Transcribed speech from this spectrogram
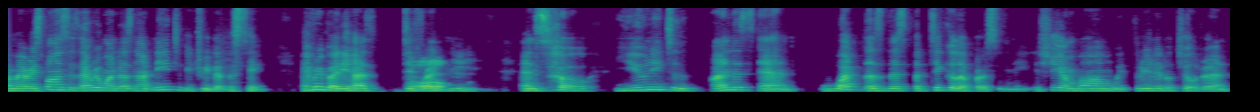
And my response is everyone does not need to be treated the same. Everybody has different oh. needs. And so you need to understand what does this particular person need? Is she a mom with three little children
